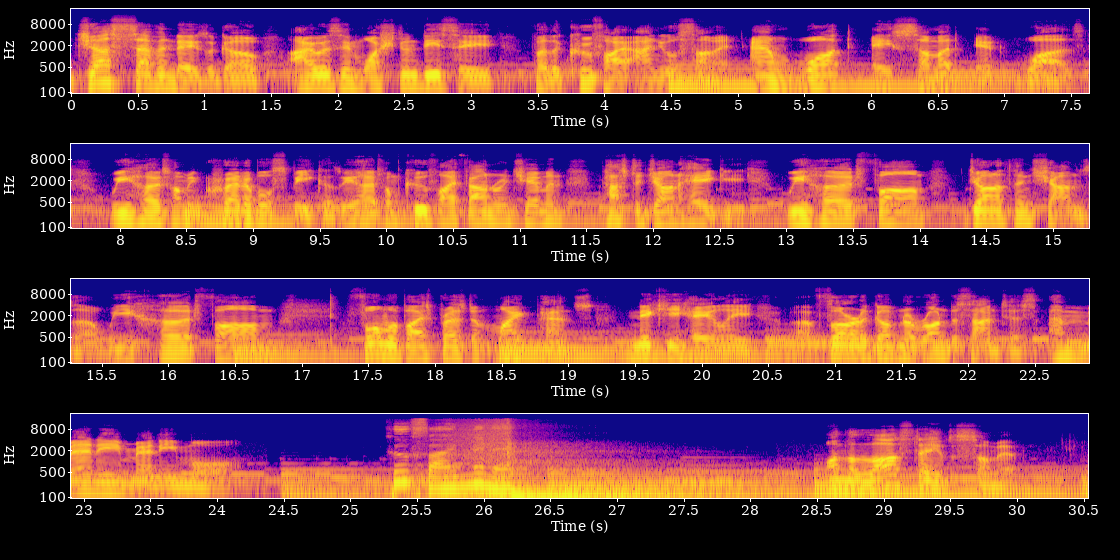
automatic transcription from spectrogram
Just seven days ago, I was in Washington, D.C. for the CUFI Annual Summit, and what a summit it was. We heard from incredible speakers. We heard from CUFI founder and chairman, Pastor John Hagee. We heard from Jonathan Schanzer. We heard from former Vice President Mike Pence, Nikki Haley, uh, Florida Governor Ron DeSantis, and many, many more. CUFI Minute. On the last day of the summit,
